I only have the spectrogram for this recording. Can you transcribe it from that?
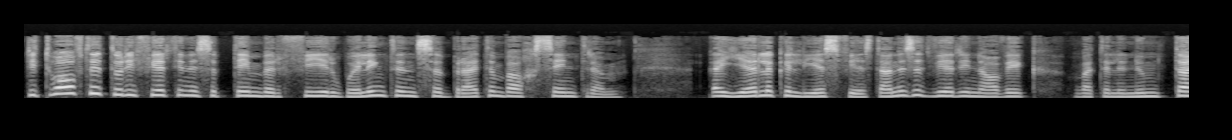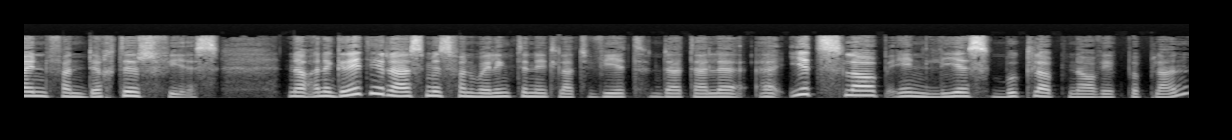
Die 12de tot die 14de September vier Wellington se Breitenberg sentrum 'n heerlike leesfees. Dan is dit weer die naweek wat hulle noem Tuin van Digtersfees. Nou Annegret Erasmus van Wellington het laat weet dat hulle 'n eet, slaap en lees boekklub naweek beplan.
